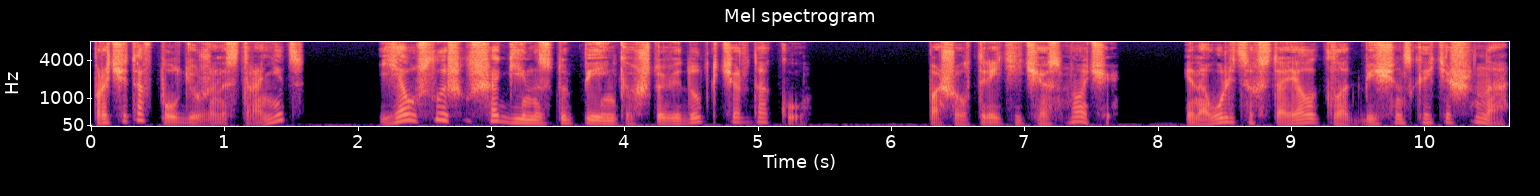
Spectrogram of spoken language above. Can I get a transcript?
Прочитав полдюжины страниц, я услышал шаги на ступеньках, что ведут к чердаку. Пошел третий час ночи, и на улицах стояла кладбищенская тишина,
